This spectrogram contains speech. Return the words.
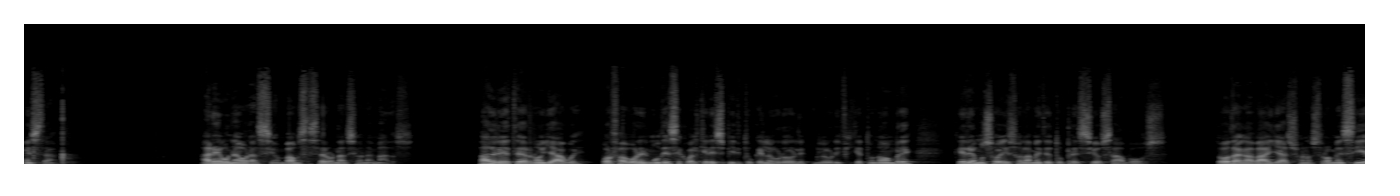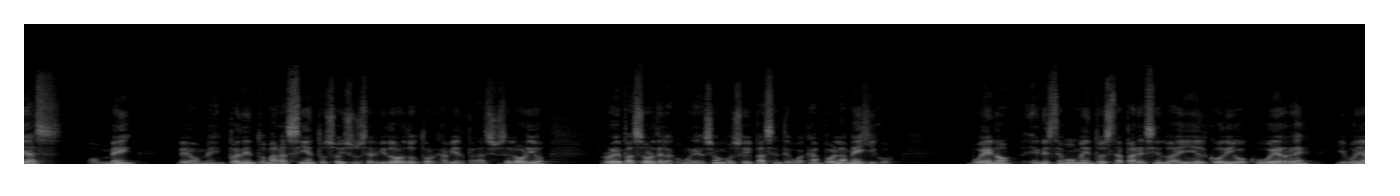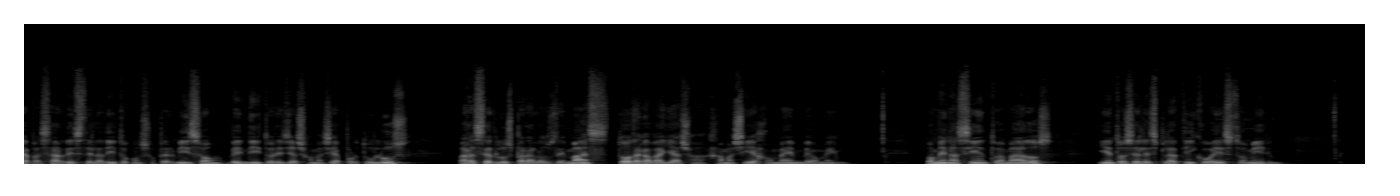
está. Haré una oración. Vamos a hacer oración, amados. Padre eterno Yahweh, por favor, enmudece cualquier espíritu que glorifique tu nombre. Queremos oír solamente tu preciosa voz. Toda Gabaya, Yahshua nuestro Mesías. Amén. Veo amén. Pueden tomar asiento. Soy su servidor, doctor Javier Palacios Elorio, roe pastor de la Congregación Gozo y Paz en Tehuacán, Puebla, México. Bueno, en este momento está apareciendo ahí el código QR y voy a pasar de este ladito con su permiso. Bendito eres Yahshua Mashiach por tu luz, para hacer luz para los demás. Toda Gabá Yahshua, Hamashiach, Omen, Beomen. Tomen asiento, amados, y entonces les platico esto. Miren,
